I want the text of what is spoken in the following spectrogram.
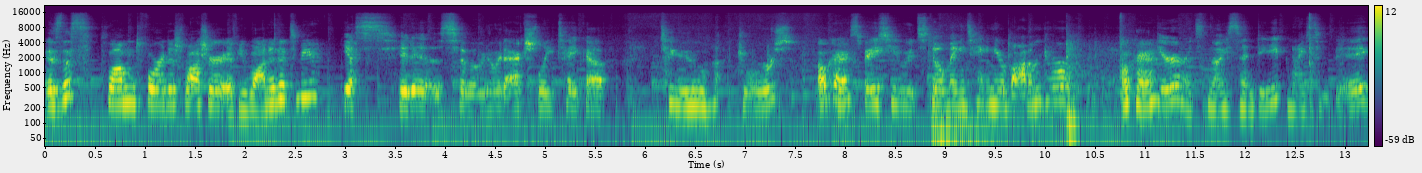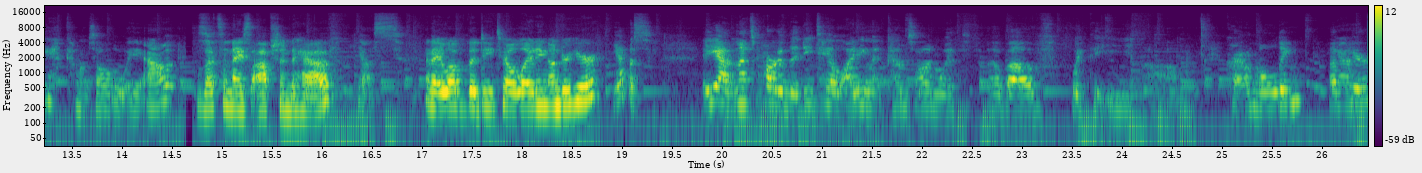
Is this plumbed for a dishwasher if you wanted it to be? Yes, it is. So it would actually take up two drawers. Okay. space you would still maintain your bottom drawer Okay. here it's nice and deep nice and big comes all the way out Well, that's a nice option to have. yes And I love the detail lighting under here. yes yeah and that's part of the detail lighting that comes on with above with the um, crown molding up Yeah. here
